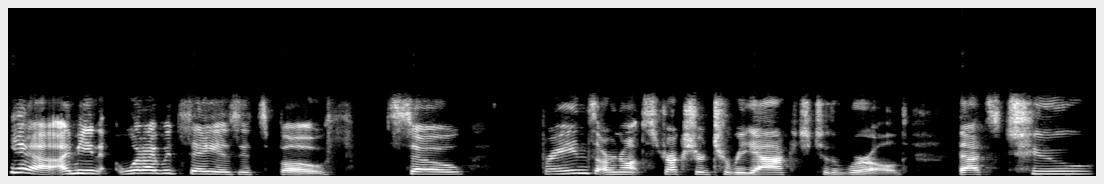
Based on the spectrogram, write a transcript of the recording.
Yeah, I mean, what I would say is it's both. So, brains are not structured to react to the world. That's too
